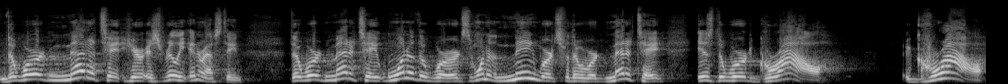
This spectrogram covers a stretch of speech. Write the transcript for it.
The word meditate here is really interesting. The word meditate, one of the words, one of the main words for the word meditate is the word growl. Growl.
